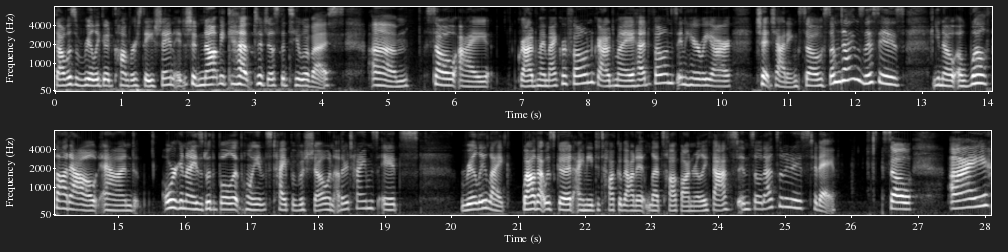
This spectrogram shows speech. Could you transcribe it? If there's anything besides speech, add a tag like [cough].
That was a really good conversation. It should not be [laughs] kept to just the two of us. Um, so I grabbed my microphone, grabbed my headphones, and here we are chit chatting. So sometimes this is, you know, a well thought out and organized with bullet points type of a show, and other times it's really like, wow, that was good. I need to talk about it. Let's hop on really fast. And so that's what it is today. So I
